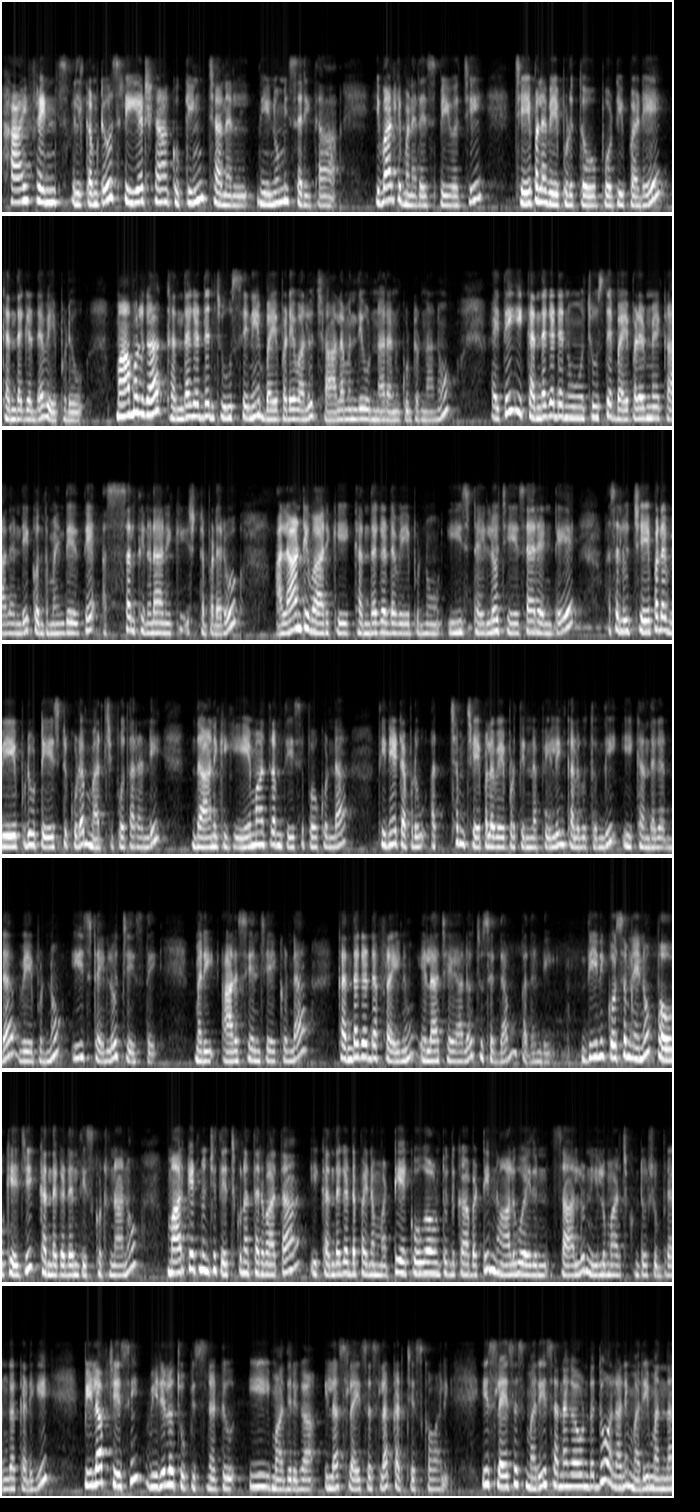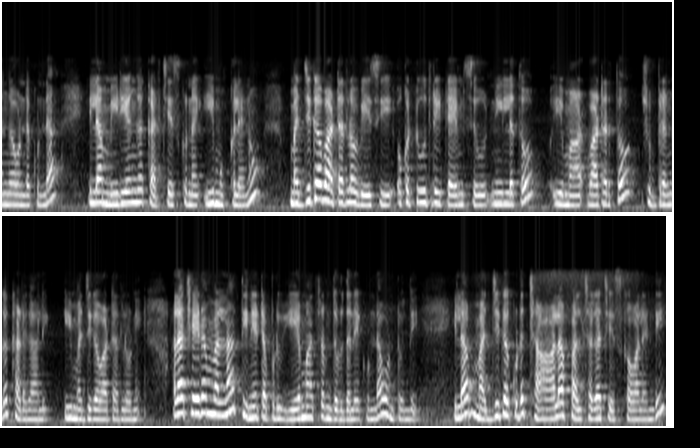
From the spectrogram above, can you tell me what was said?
Hi friends welcome to శ్రీయర్ షా cooking channel నేను మీ సరిత. ఇవాళ మన రెసిపీ వచ్చి చేపల వేపుడుతో పోటీ పడే కందగడ్డ వేపుడు. మామూలుగా కందగడ్డను చూస్తేనే భయపడే వాళ్ళు చాలామంది ఉన్నారనుకుంటున్నాను. అయితే ఈ కందగడ్డను చూస్తే భయపడమే కాదండి కొంతమంది అయితే అస్సలు తినడానికి ఇష్టపడరు. అలాంటి వారికి కందగడ్డ వేపుడును ఈ స్టైల్లో చేశారంటే అసలు చేపల వేపుడు టేస్ట్ కూడా మర్చిపోతారండి. దానికి ఏమాత్రం తీసిపోకుండా తినేటప్పుడు అచ్చం చేపల వేపుడు తిన్న ఫీలింగ్ కలుగుతుంది ఈ కందగడ్డ వేపుడును ఈ స్టైల్లో చేస్తే. మరి ఆలస్యం చేయకుండా కందగడ్డ ఫ్రైను ఎలా చేయాలో చూసేద్దాం పదండి. దీనికోసం నేను పావు కేజీ కందగడ్డను తీసుకుంటున్నాను. మార్కెట్ నుంచి తెచ్చుకున్న తర్వాత ఈ కందగడ్డ పైన మట్టి ఎక్కువగా ఉంటుంది కాబట్టి నాలుగు ఐదు సార్లు నీళ్ళు మార్చుకుంటూ శుభ్రంగా కడిగి పీల్ ఆఫ్ చేసి వీడియోలో చూపిస్తున్నట్టు ఈ మాదిరిగా ఇలా స్లైసెస్లా కట్ చేసుకోవాలి. ఈ స్లైసెస్ మరీ సన్నగా ఉండదు అలానే మరీ మందంగా ఉండకుండా ఇలా మీడియంగా కట్ చేసుకున్న ఈ ముక్కలను మజ్జిగ వాటర్లో వేసి ఒక టూ త్రీ టైమ్స్ నీళ్ళతో ఈ మా వాటర్తో శుభ్రంగా కడగాలి ఈ మజ్జిగ వాటర్లోని. అలా చేయడం వలన తినేటప్పుడు ఏమాత్రం దురద లేకుండా ఉంటుంది. ఇలా మజ్జిగ కూడా చాలా పల్చగా చేసుకోవాలండి.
